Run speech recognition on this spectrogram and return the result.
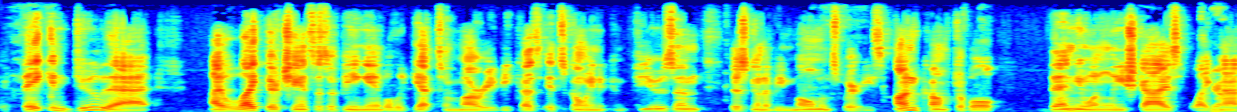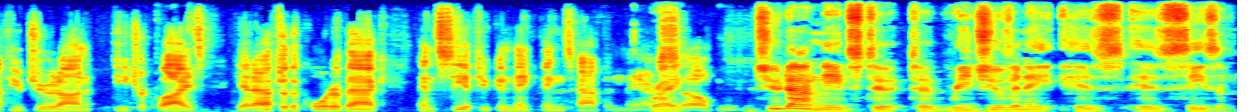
If they can do that, I like their chances of being able to get to Murray because it's going to confuse him. There's going to be moments where he's uncomfortable. Then you unleash guys like yeah. Matthew Judon, Deatrich Wise, get after the quarterback and see if you can make things happen there. Right. So Judon needs to to rejuvenate his his season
